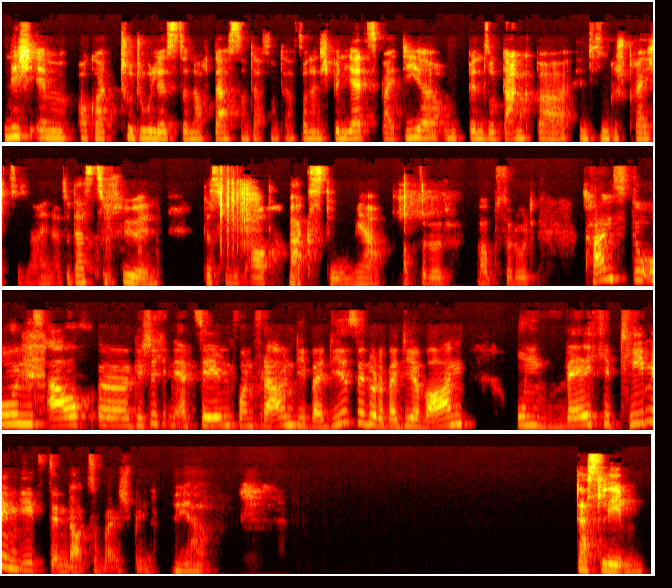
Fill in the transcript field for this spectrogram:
nicht im, oh Gott, To-Do-Liste noch das und das und das, sondern ich bin jetzt bei dir und bin so dankbar, in diesem Gespräch zu sein. Also das zu fühlen, das finde ich auch Wachstum, ja. Absolut, absolut. Kannst du uns auch äh, Geschichten erzählen von Frauen, die bei dir sind oder bei dir waren? Um welche Themen geht es denn da zum Beispiel? Ja. Das Leben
